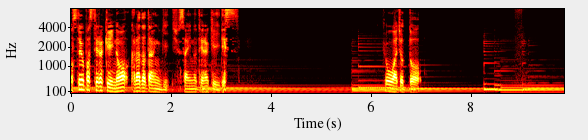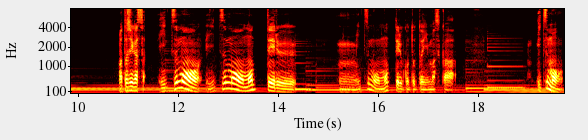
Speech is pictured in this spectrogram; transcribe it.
オステオパステラケイの体談義主催のテラケイです。今日はちょっと、私がさ、いつも、いつも思ってる、うん、いつも思ってることと言いますか、いつも、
